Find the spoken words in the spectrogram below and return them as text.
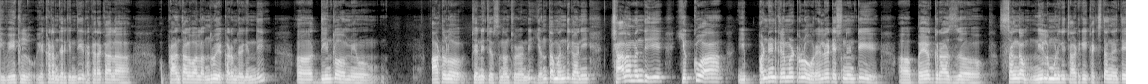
ఈ వెహికల్ ఎక్కడం జరిగింది. రకరకాల ప్రాంతాల వాళ్ళందరూ ఎక్కడం జరిగింది. దీంట్లో మేము ఆటోలో జర్నీ చేస్తున్నాం చూడండి. ఎంతమంది కానీ చాలామంది ఎక్కువ ఈ పన్నెండు కిలోమీటర్లు రైల్వే స్టేషన్ నుండి ప్రయోగ్రాజ్ సంఘం నీళ్ళు మునిగి చాటికి ఖచ్చితంగా అయితే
